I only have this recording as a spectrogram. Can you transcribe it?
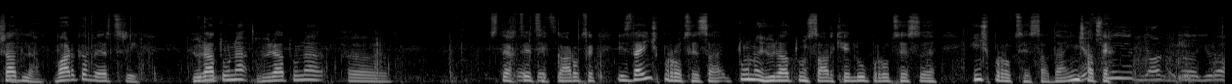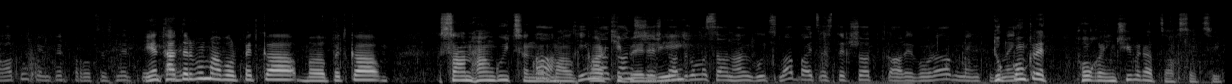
Շատ լավ, վարկը վերցրիք։ Հյուրատունը, հյուրատունը ը, ստեղծեցիք, կառուցեք։ Իսկ դա ինչ process է։ Տունը հյուրատուն սարքելու process-ը, ինչ process է դա, ինչ է Ոչ մի յուրահատուկ այնտեղ process-ներ պետք է- Ենթադրվում է, որ պետքա պետքա սանհանգույցը Հա, նորմալ կարգի բերվի։ շեշտադրումը սանհանգույցն է, բայց այստեղ շատ կարևոր է մենք Դուք կոնկրետ փողը ինչի վրա ծախսեցիք։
